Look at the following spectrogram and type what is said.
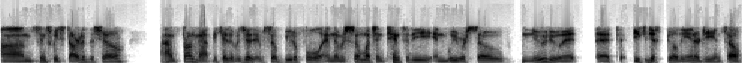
um, since we started the show um, from that because it was just it was so beautiful and there was so much intensity and we were so new to it that you could just feel the energy. And so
